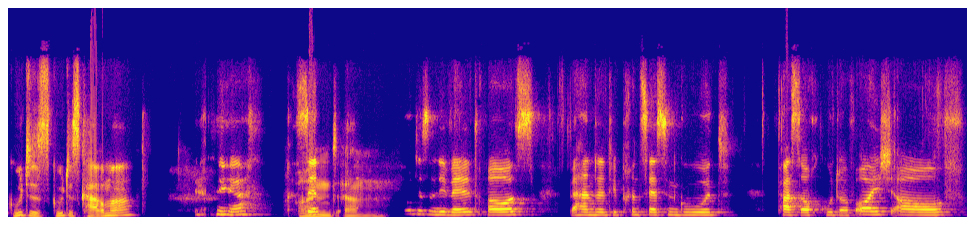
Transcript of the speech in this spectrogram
gutes, gutes Karma. Ja. Und ähm, Gutes in die Welt raus. Behandelt die Prinzessin gut. Passt auch gut auf euch auf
